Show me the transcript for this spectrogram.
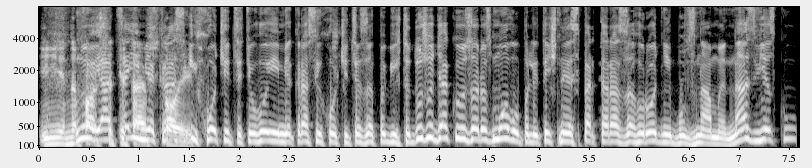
і не Ну факт, що а це Китай їм якраз встоїть. і хочеться цього їм якраз і хочеться запобігти. Дуже дякую за розмову. Політичний експерт Тарас Загородній був з нами на зв'язку.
